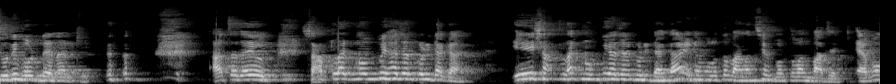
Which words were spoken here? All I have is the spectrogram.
যদি ভোট দেন আর কি। আচ্ছা যাই হোক, সাত লাখ নব্বই হাজার কোটি টাকা। এই সাত লাখ নব্বই হাজার কোটি টাকা, এটা মূলত বাংলাদেশের বর্তমান বাজেট এবং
